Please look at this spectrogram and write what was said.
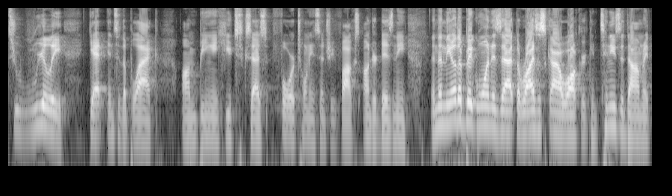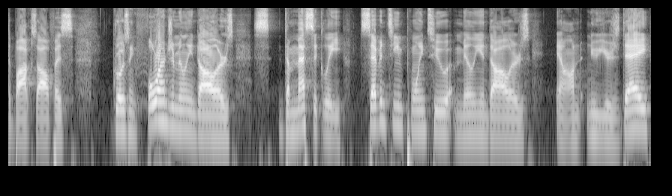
to really get into the black on being a huge success for 20th Century Fox under Disney. And then the other big one is that The Rise of Skywalker continues to dominate the box office, grossing $400 million domestically, $17.2 million on New Year's Day.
